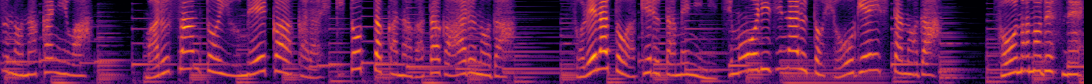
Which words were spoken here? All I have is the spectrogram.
ーズの中にはマルサンというメーカーから引き取った金型があるのだ。それらと分けるために日もオリジナルと表現したのだ。そうなのですね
